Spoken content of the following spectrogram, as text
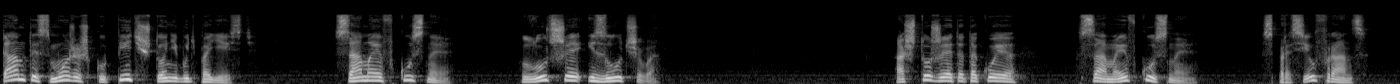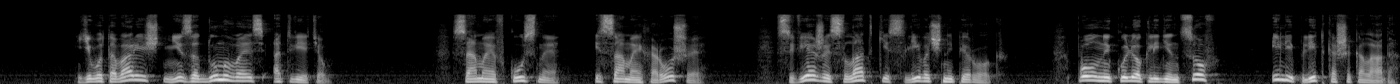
Там ты сможешь купить что-нибудь поесть. Самое вкусное, лучшее из лучшего. «А что же это такое самое вкусное?» – спросил Франц. Его товарищ, не задумываясь, ответил – Самое вкусное и самое хорошее – свежий сладкий сливочный пирог, полный кулек леденцов или плитка шоколада.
